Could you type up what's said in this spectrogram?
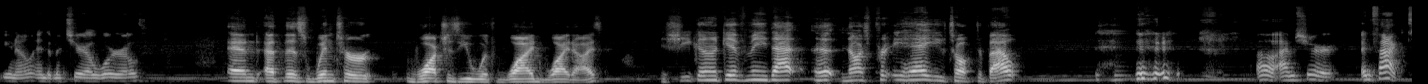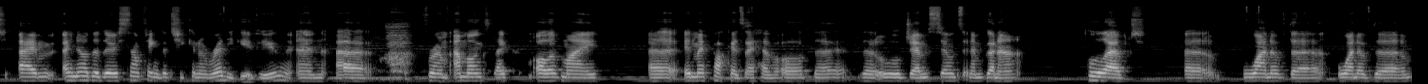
you know, in the material world. and at this, Winter watches you with wide, wide eyes. Is she gonna give me that uh, nice, pretty hair you talked about? oh, I'm sure. In fact, I'm. I know that there's something that she can already give you, and uh, from amongst like all of my, uh, in my pockets, I have all of the the little gemstones, and I'm gonna pull out uh, one of the one of the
